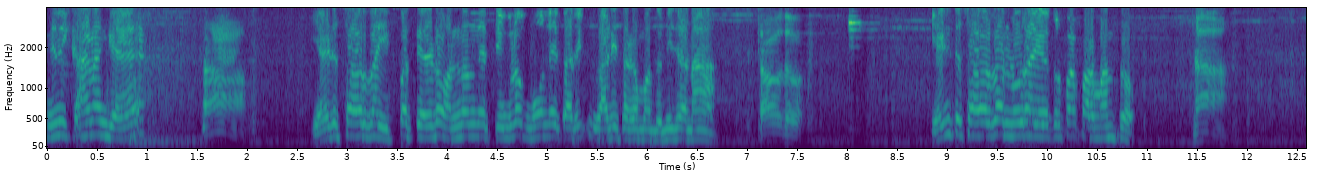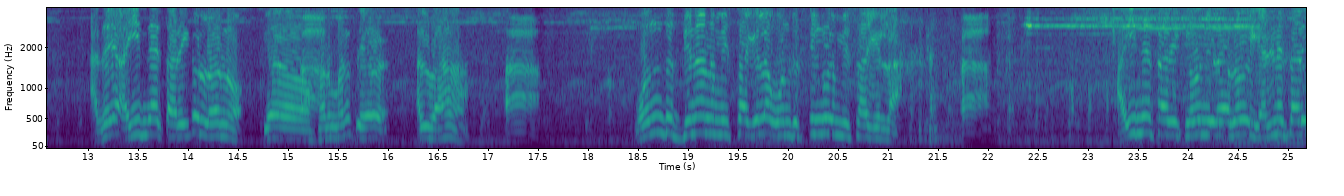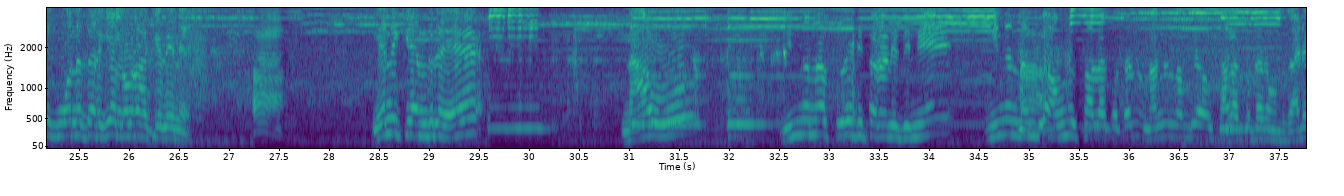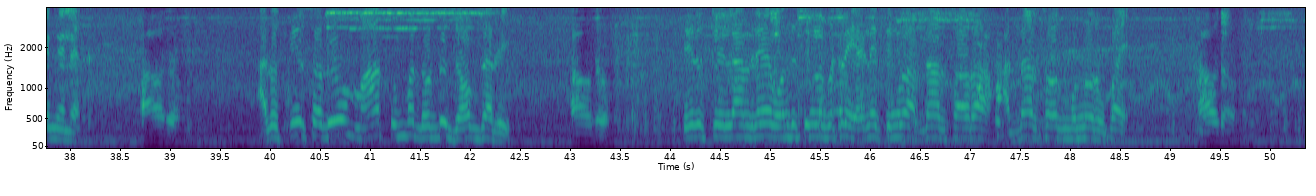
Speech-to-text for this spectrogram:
ನಿನಗೆ ಕಾಣಂಗೆ ಹಾ. ಎರಡ್ ಸಾವಿರದ ಇಪ್ಪತ್ತೆರಡು ಹನ್ನೊಂದನೇ ತಿಂಗಳು ಮೂರನೇ ತಾರೀಕು ಗಾಡಿ ತಗೊಂಬಂದು ನಿಜನಾ? ಹೌದು. ಎಂಟು ಸಾವಿರದ ನೂರ ಐವತ್ತು ರೂಪಾಯಿ ಪರ್ ಮಂತ್ ಹಾ. ಅದೇ ಐದನೇ ತಾರೀಕು ಲೋನು ಪರ್ ಮಂತ್ ಅಲ್ವಾ? ಹಾ. ಒಂದು ದಿನನೂ ಮಿಸ್ ಆಗಿಲ್ಲ ಒಂದು ತಿಂಗಳು ಮಿಸ್ ಆಗಿಲ್ಲ. ಐದನೇ ತಾರೀಕು ಲೋನ್ ಇರೋದು ಎರಡನೇ ತಾರೀಕು ಮೂರನೇ ತಾರೀಕೆ ಲೋನ್ ಹಾಕಿದ್ದೀನಿ. ಹಾ. ಏನಕ್ಕೆ ಅಂದ್ರೆ ನಾವು ನಿನ್ನ ಸೂರಿಟಿ ತಗೊಂಡಿದ್ದೀನಿ ನಿನ್ನ ನಂಬಿ ಅವನು ಸಾಲ ಕೊಟ್ಟನು ನನ್ನ ನಂಬಿ ಅವ್ನು ಸಾಲ ಕೊಟ್ಟಾನೆ ಒಂದು ಗಾಡಿ ಮೇಲೆ. ಹೌದು. ಅದು ತೀರ್ಸೋದು ಮಾ ತುಂಬಾ ದೊಡ್ಡ ಜವಾಬ್ದಾರಿ. ಹೌದು. ತೀರಿಸ್ಲಿಲ್ಲ ಅಂದ್ರೆ ಒಂದು ತಿಂಗಳು ಬಿಟ್ರೆ ಎರಡನೇ ತಿಂಗಳು ಹದಿನಾರು ಸಾವಿರ ಹದಿನಾರು ಸಾವಿರದ ಮುನ್ನೂರು ರೂಪಾಯಿ. ಹೌದು.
